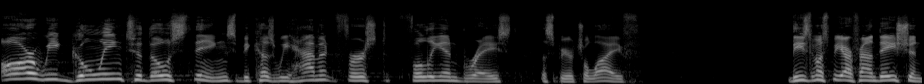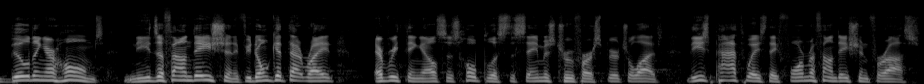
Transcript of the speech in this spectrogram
are we going to those things because we haven't first fully embraced a spiritual life? These must be our foundation. Building our homes needs a foundation. If you don't get that right, everything else is hopeless. The same is true for our spiritual lives. These pathways, they form a foundation for us.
